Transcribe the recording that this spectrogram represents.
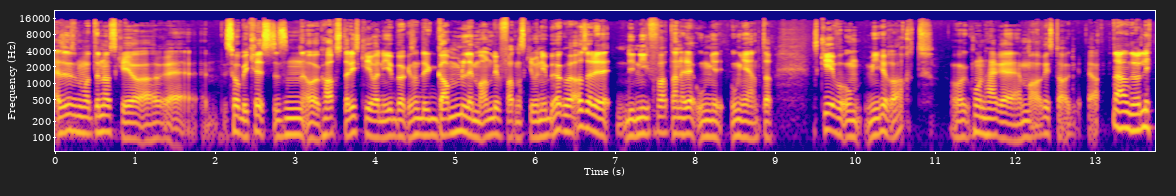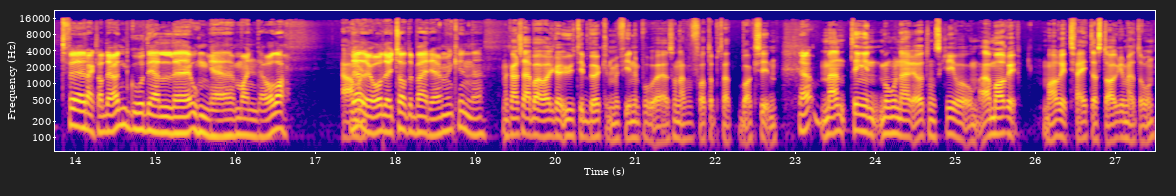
jeg synes på Nå skriver eh, Saabye Christensen og Harstad De skriver nye bøker. Sånn, de gamle mannlige forfatterne skriver nye bøker, og så er det de nye forfatterne det er unge, unge jenter. Skriver om mye rart. Og hun her er Mari Stag. Ja. Nei, det er jo litt forenkla. Det er jo en god del eh, unge mannlige òg, da. Ja, det er det jo. Det er ikke sånn at det bare er med kvinner. men kanskje jeg bare velger ut de bøkene med fine på, eh, sånne forfatterportrett på baksiden. Ja. Men tingen med hun her er at hun skriver om Er Mari. Mari Tveita Stagrim heter hun.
